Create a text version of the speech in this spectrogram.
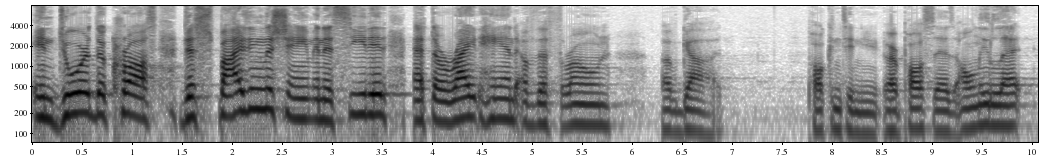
endured the cross, despising the shame, and is seated at the right hand of the throne of God. Paul continue, or Paul says, only let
